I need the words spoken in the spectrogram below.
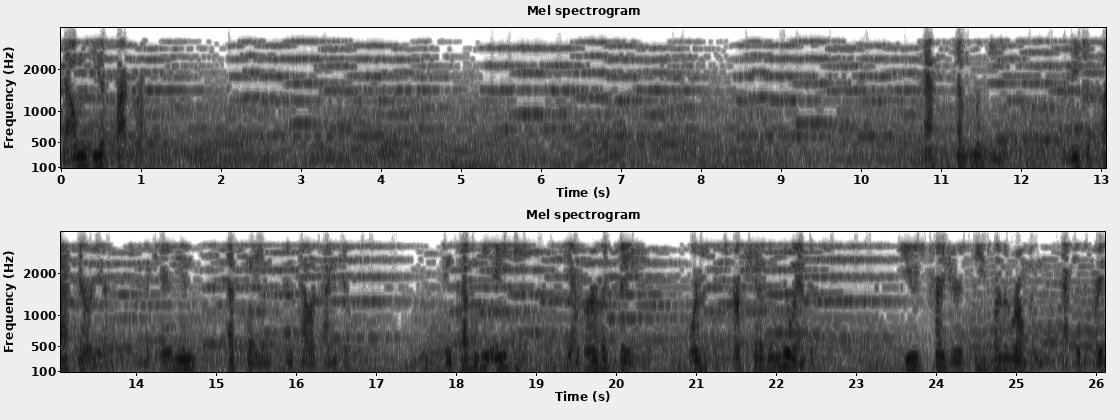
Down the Via Sacra. Past the Temple of Venus, we reach a flat area between the Caelian, Esquiline, and Palatine Hills. In 70 AD, the Emperor Vespasian ordered the construction of a new amphitheater to treasure seized by the Romans after the Great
